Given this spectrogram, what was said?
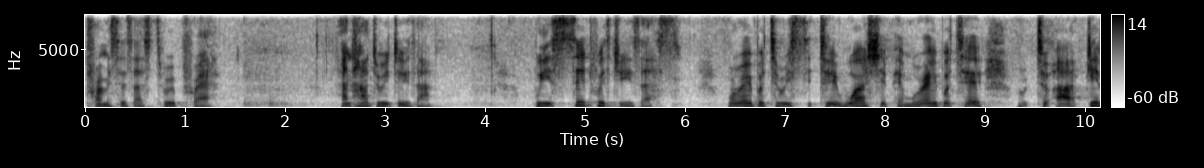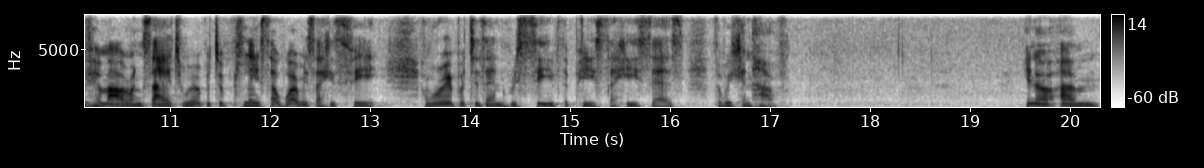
promises us through prayer. And how do we do that? We sit with Jesus. We're able to, rec- to worship Him. We're able to, to uh, give Him our anxiety. We're able to place our worries at His feet. And we're able to then receive the peace that He says that we can have. You know, um,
